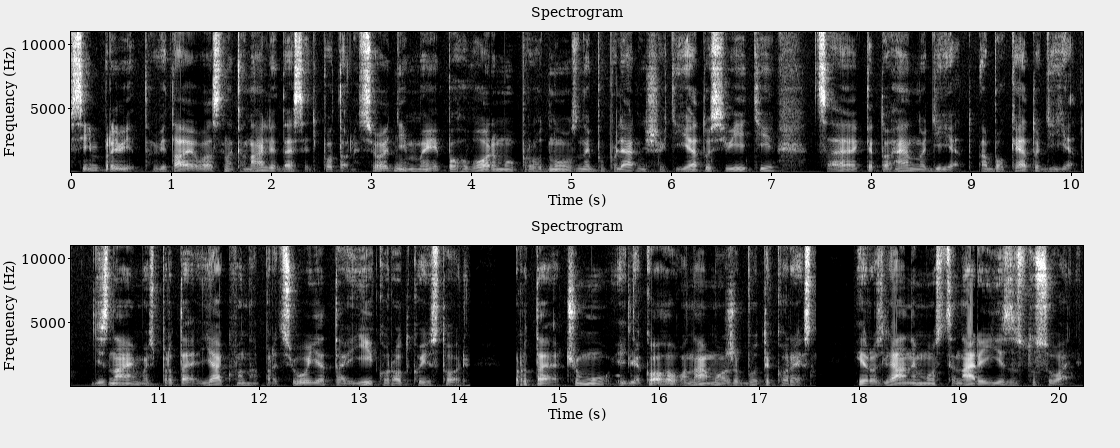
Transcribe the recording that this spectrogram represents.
Всім привіт! Вітаю вас на каналі 10 Повтор. Сьогодні ми поговоримо про одну з найпопулярніших дієт у світі це кетогенну дієту або кетодієту. Дізнаємось про те, як вона працює та її коротку історію, про те, чому і для кого вона може бути корисною, і розглянемо сценарій її застосування.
